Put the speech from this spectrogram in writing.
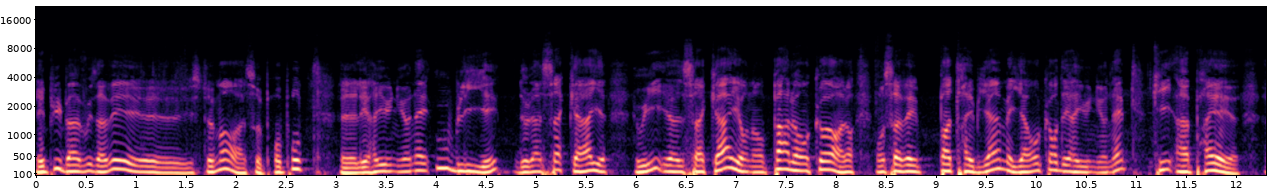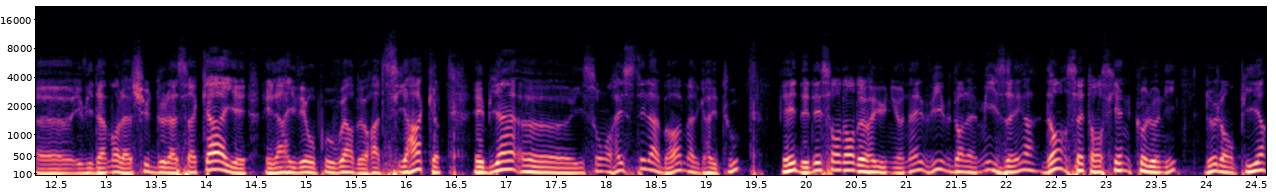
Et puis ben, vous avez euh, justement à ce propos euh, les réunionnais oubliés de la Sacaille. Oui, euh, Sacaille, on en parle encore. Alors on savait pas très bien, mais il y a encore des réunionnais qui, après évidemment la chute de la et, et l'arrivée au pouvoir de Ratsirac, eh bien ils sont restés là-bas malgré tout et des descendants de Réunionnais vivent dans la misère dans cette ancienne colonie de l'Empire,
